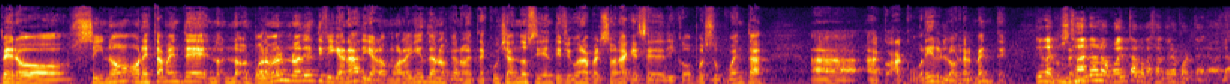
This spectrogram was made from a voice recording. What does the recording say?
Pero si no, honestamente, no, no- por lo menos no identifica a nadie. A lo mejor alguien de los que nos está escuchando sí identificó a una persona que se dedicó por su cuenta a- a cubrirlo realmente. Digo, No. Sandra no cuenta porque Sandra es reportera, ¿verdad?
